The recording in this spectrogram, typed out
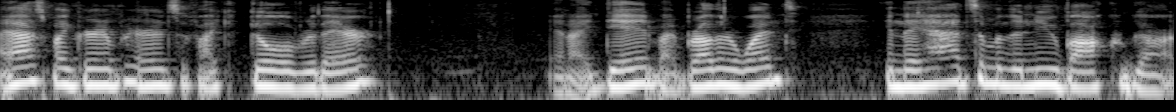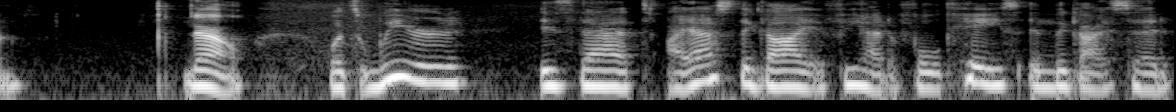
I asked my grandparents if I could go over there. And I did. My brother went, and they had some of the new Bakugan. Now, what's weird is that I asked the guy if he had a full case, and the guy said,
